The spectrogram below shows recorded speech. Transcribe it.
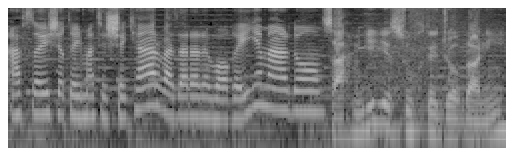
افزایش قیمت شکر و ضرر واقعی مردم سهمیه سوخت جبرانی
